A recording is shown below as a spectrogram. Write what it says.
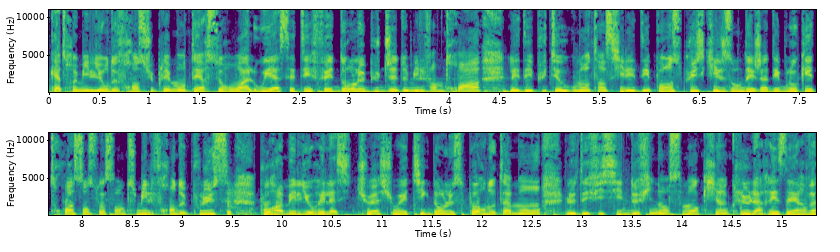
4 millions de francs supplémentaires seront alloués à cet effet dans le budget 2023. Les députés augmentent ainsi les dépenses puisqu'ils ont déjà débloqué 360 000 francs de plus pour améliorer la situation éthique dans le sport notamment. Le déficit de financement qui inclut la réserve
